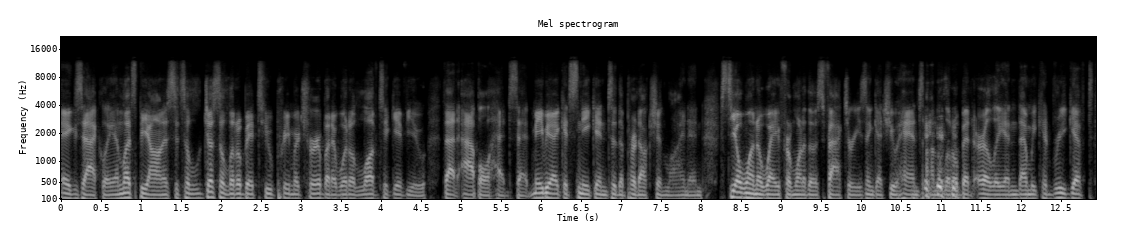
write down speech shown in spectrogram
Exactly, and let's be honest, it's a, just a little bit too premature. But I would have loved to give you that Apple headset. Maybe I could sneak into the production line and steal one away from one of those factories and get you hands on a little bit early, and then we could re-gift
